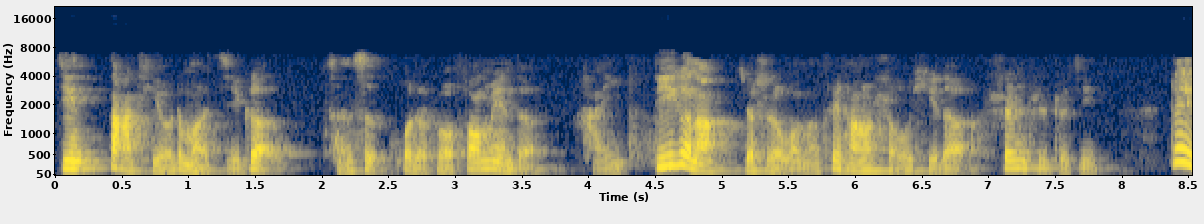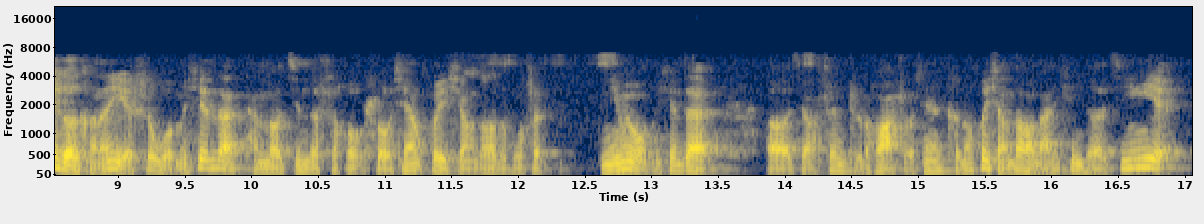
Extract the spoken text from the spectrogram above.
筋大体有这么几个层次或者说方面的含义。第一个呢，就是我们非常熟悉的生殖之精，这个可能也是我们现在谈到筋的时候首先会想到的部分。因为我们现在呃讲生殖的话，首先可能会想到男性的精液，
